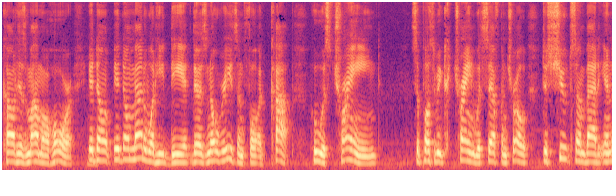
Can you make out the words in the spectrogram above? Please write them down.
called his mama a whore. It don't it don't matter what he did. There's no reason for a cop who was trained supposed to be trained with self control to shoot somebody in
